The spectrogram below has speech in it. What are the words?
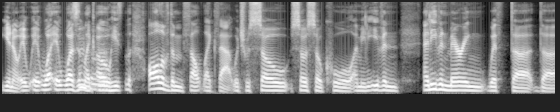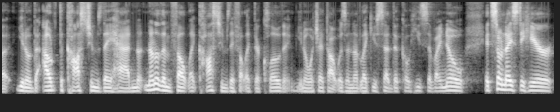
you know, it it, it wasn't mm-hmm. like oh he's all of them felt like that, which was so so so cool. I mean, even and even marrying with the the you know the out the costumes they had, n- none of them felt like costumes. They felt like their clothing, you know, which I thought was another like you said the cohesive. I know it's so nice to hear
